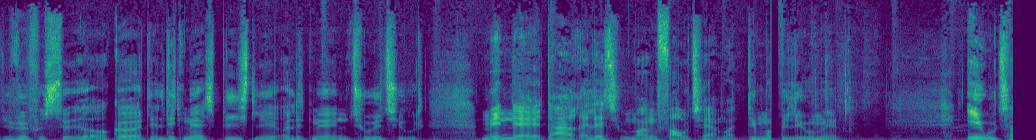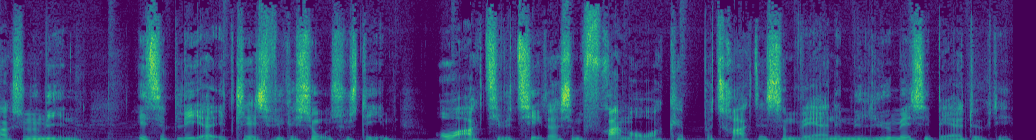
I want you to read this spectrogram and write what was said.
Vi vil forsøge at gøre det lidt mere spiseligt og lidt mere intuitivt. Men øh, der er relativt mange fagtermer. Det må vi leve med. EU-taksonomien etablerer et klassifikationssystem over aktiviteter, som fremover kan betragtes som værende miljømæssigt bæredygtige.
